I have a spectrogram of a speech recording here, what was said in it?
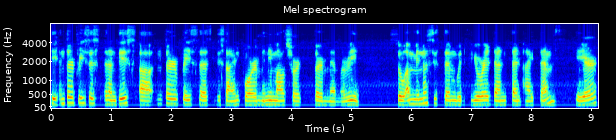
he interfaces and this uh, interfaces designed for minimal short-term memory. So a menu system with fewer than 10 items here,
